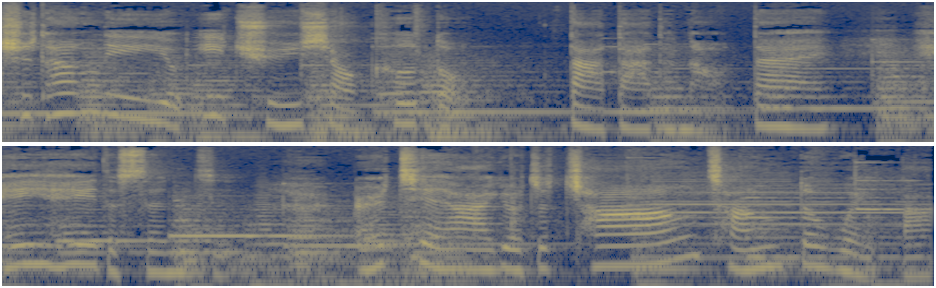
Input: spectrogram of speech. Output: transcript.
池塘里有一群小蝌蚪，大大的脑袋，身子。而且啊，有着长长的尾巴，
